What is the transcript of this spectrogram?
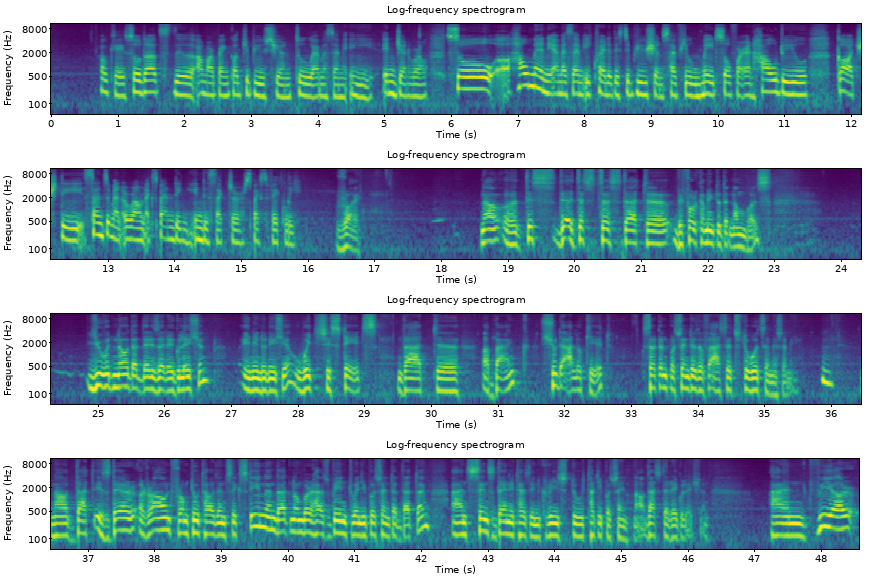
Okay, so that's the Amar Bank contribution to MSME in general. So, uh, how many MSME credit distributions have you made so far, and how do you gauge the sentiment around expanding in this sector specifically? Right. Now, uh, this just just that uh, before coming to the numbers, you would know that there is a regulation in Indonesia which states that uh, a bank should allocate certain percentage of assets towards MSME. Mm. Now that is there around from 2016 and that number has been 20% at that time and since then it has increased to 30% now. That's the regulation. And we are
